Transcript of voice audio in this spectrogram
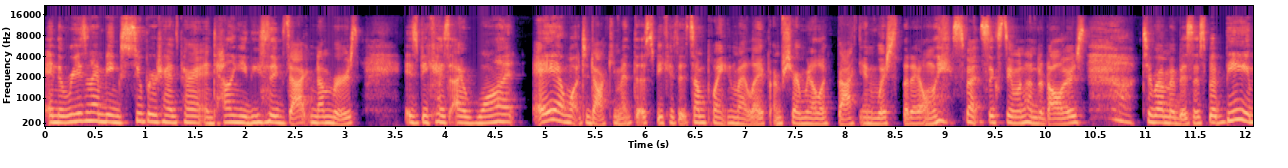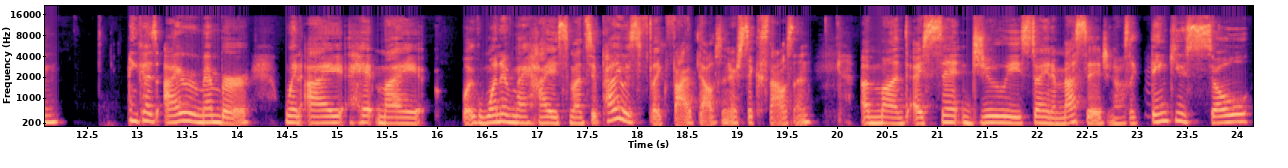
And the reason I'm being super transparent and telling you these exact numbers is because I want, A, I want to document this because at some point in my life, I'm sure I'm going to look back and wish that I only spent $6,100 to run my business. But B, because I remember when I hit my like one of my highest months, it probably was like 5,000 or 6,000 a month. I sent Julie Stoian a message and I was like, thank you so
